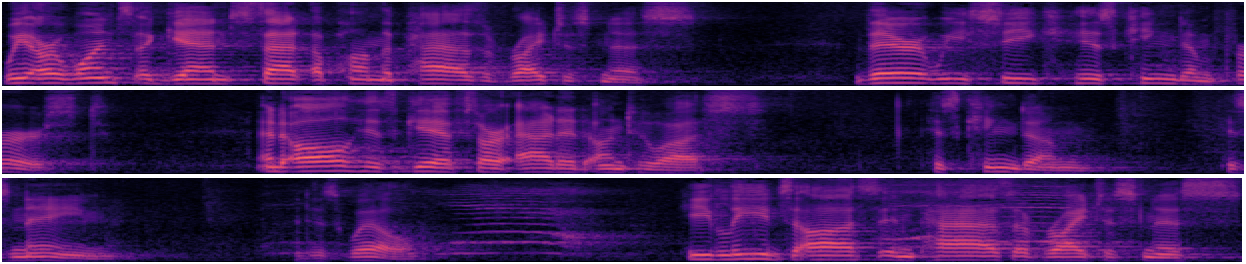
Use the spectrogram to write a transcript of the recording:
we are once again set upon the paths of righteousness. There we seek his kingdom first, and all his gifts are added unto us his kingdom, his name, and his will. He leads us in paths of righteousness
